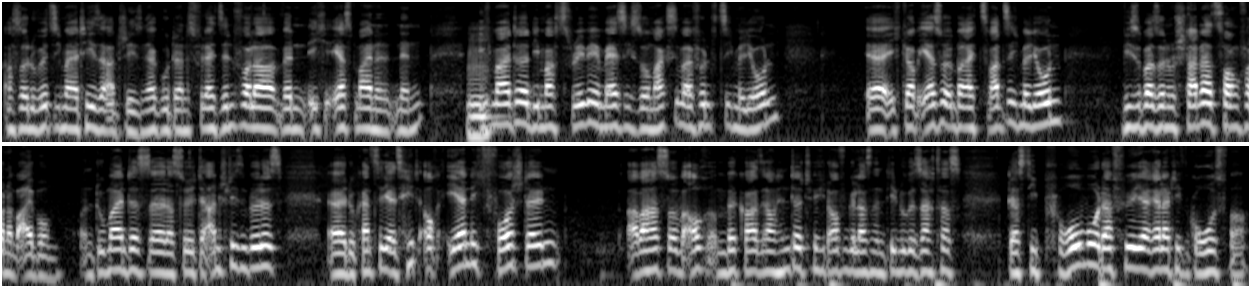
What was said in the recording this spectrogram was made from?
achso, du willst dich meiner These anschließen. Ja gut, dann ist es vielleicht sinnvoller, wenn ich erst meine nenne. Mhm. Ich meinte, die macht streaming-mäßig so maximal 50 Millionen. Äh, ich glaube eher so im Bereich 20 Millionen, wie so bei so einem Standardsong von einem Album. Und du meintest, äh, dass du dich da anschließen würdest. Äh, du kannst dir die als Hit auch eher nicht vorstellen, aber hast du auch quasi noch ein Hintertürchen offen gelassen, indem du gesagt hast, dass die Promo dafür ja relativ groß war.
